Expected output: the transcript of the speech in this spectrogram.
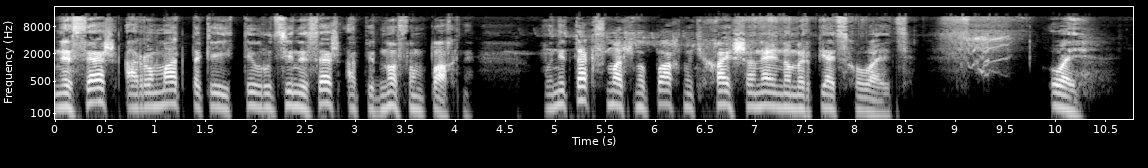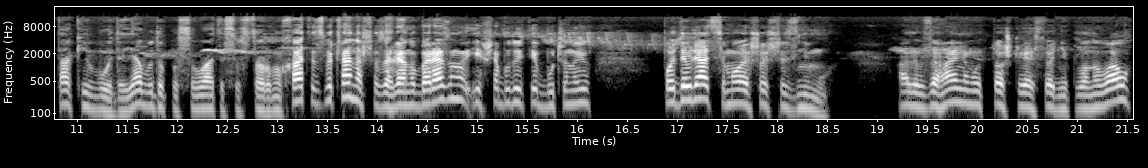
несеш, аромат такий, ти в руці несеш, а під носом пахне. Вони так смачно пахнуть, хай шанель номер 5 сховається. Ой, так і буде. Я буду посуватися в сторону хати. Звичайно, що загляну березину і ще буду йти бучиною. Подивлятися, може щось ще зніму. Але в загальному то, що я сьогодні планував,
